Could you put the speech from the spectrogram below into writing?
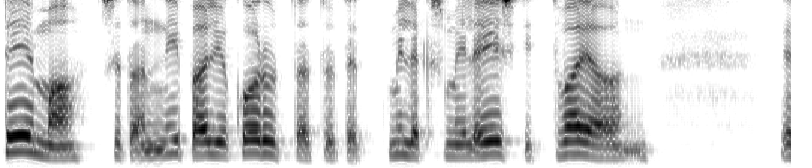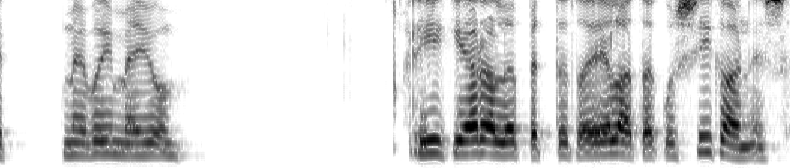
teema, seda on nii palju korrutatud, et milleks meile Eestit vaja on. et me võime ju riigi ära lõpetada ja elada kus iganes.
